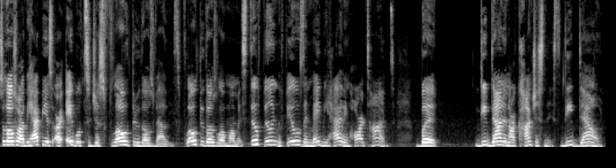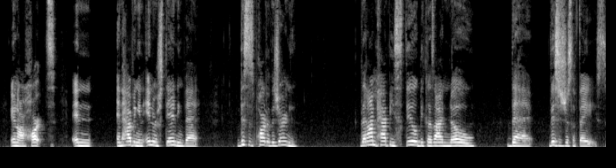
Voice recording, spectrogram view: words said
So those who are the happiest are able to just flow through those valleys, flow through those low moments, still feeling the feels and maybe having hard times, but deep down in our consciousness, deep down in our hearts, and and having an understanding that this is part of the journey. That I'm happy still because I know that this is just a phase.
